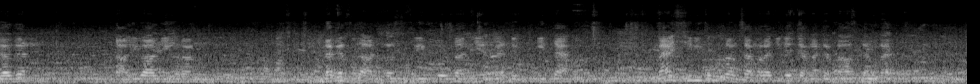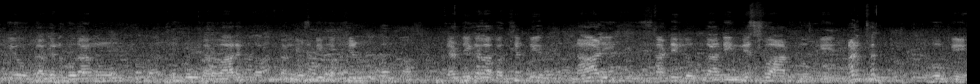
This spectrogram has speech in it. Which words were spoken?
ਗਗਨ ਢਾਲੀਵਾਲ ਜੀ ਹੋਰਾਂ ਨੂੰ ਨਗਰ ਸੁਧਾਰ ਟਰਸਟ ਫਰੀਦਕੋਟ ਦਾ ਚੇਅਰਮੈਨ ਨਿਯੁਕਤ ਕੀਤਾ ਮੈਂ ਸ਼੍ਰੀ ਗੁਰੂ ਗ੍ਰੰਥ ਸਾਹਿਬ ਮਹਾਰਾਜ ਜੀ ਦੇ ਚਰਨਾਂ 'ਚ ਅਰਦਾਸ ਕਰਦਾ ਕਿ ਉਹ ਗਗਨ ਹੋਰਾਂ ਨੂੰ ਪਰਿਵਾਰਕ ਤੰਦਰੁਸਤੀ ਬਖਸ਼ਣ ਚੜ੍ਹਦੀ ਕਲਾ ਬਖਸ਼ਣ ਤੇ ਨਾਲ ਹੀ ਸਾਡੇ ਲੋਕਾਂ ਦੀ ਨਿਸਵਾਰਥ ਹੋ ਕੇ ਅਣਥਕ ਹੋ ਕੇ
